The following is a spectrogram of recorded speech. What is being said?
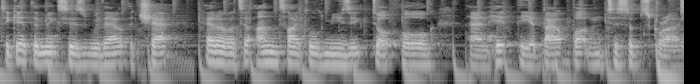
To get the mixes without the chat, head over to untitledmusic.org and hit the About button to subscribe.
